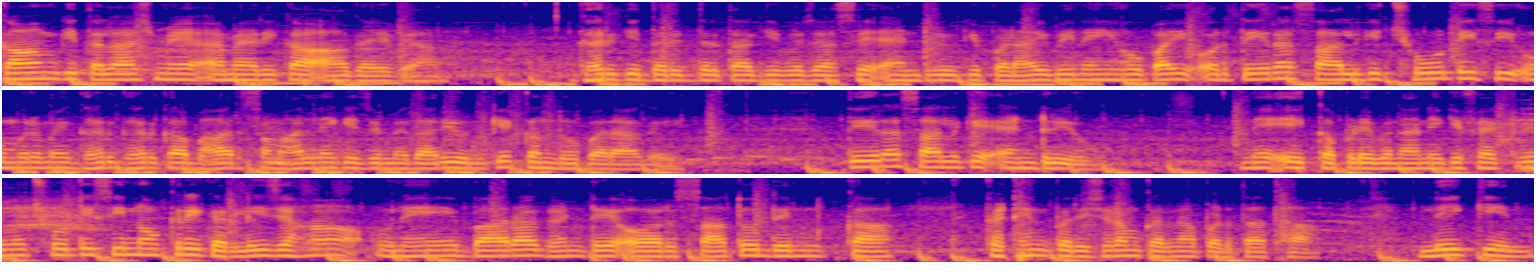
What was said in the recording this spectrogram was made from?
काम की तलाश में अमेरिका आ गए वह। घर की दरिद्रता की वजह से एंड्रयू की पढ़ाई भी नहीं हो पाई और तेरह साल की छोटी सी उम्र में घर घर का भार संभालने की ज़िम्मेदारी उनके कंधों पर आ गई। तेरह साल के एंड्रयू ने एक कपड़े बनाने की फैक्ट्री में छोटी सी नौकरी कर ली, जहाँ उन्हें बारह घंटे और सातों दिन का कठिन परिश्रम करना पड़ता था। लेकिन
